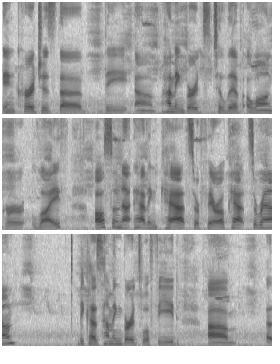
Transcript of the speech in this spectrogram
encourages the, the um, hummingbirds to live a longer life. Also not having cats or feral cats around because hummingbirds will feed um, uh,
